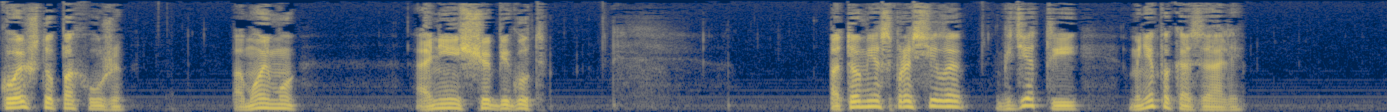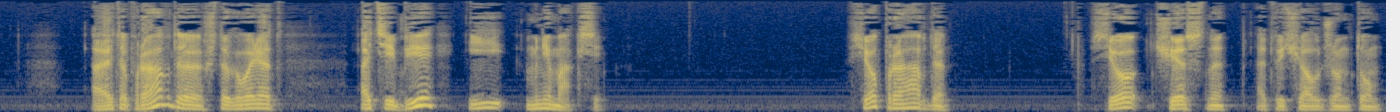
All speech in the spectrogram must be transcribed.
кое-что похуже. По-моему, они еще бегут. Потом я спросила, где ты? Мне показали. А это правда, что говорят о тебе и мне, Макси. Все правда. Все честно, — отвечал Джон Том.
